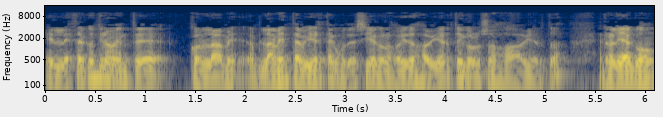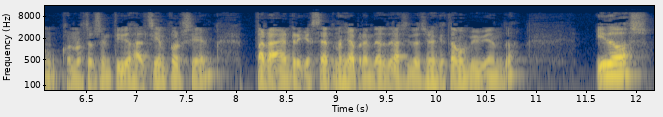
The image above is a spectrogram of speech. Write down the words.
el estar continuamente con la, mente abierta, como te decía, con los oídos abiertos y con los ojos abiertos, en realidad con, con nuestros sentidos al 100%, para enriquecernos y aprender de las situaciones que estamos viviendo. Y dos,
